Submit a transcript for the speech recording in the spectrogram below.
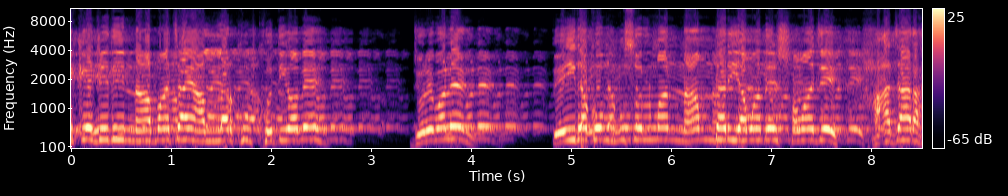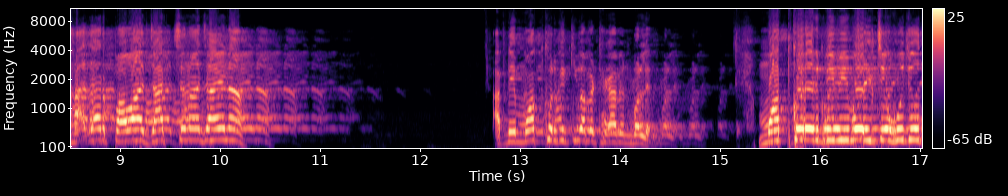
একে যদি না বাঁচায় আল্লাহর খুব ক্ষতি হবে? জোরে বলেন। এইরকম মুসলমান নামধারী আমাদের সমাজে হাজার হাজার পাওয়া যাচ্ছে না, যায় না। আপনি মদখোরকে কীভাবে ঠেকাবেন বলেন? মদখোরের বিবি বলছে, হুজুর,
